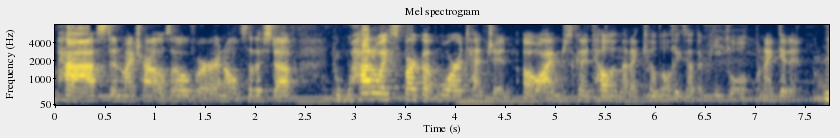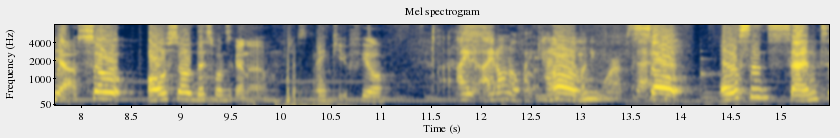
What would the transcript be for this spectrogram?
past and my trial's over and all this other stuff. How do I spark up more attention? Oh, I'm just gonna tell them that I killed all these other people when I didn't. Yeah. So also this one's gonna just make you feel. I, I don't know if I can feel Um, any more upset. So Olson sent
